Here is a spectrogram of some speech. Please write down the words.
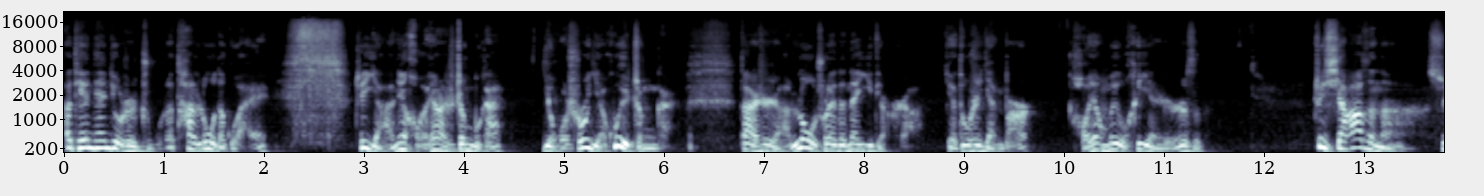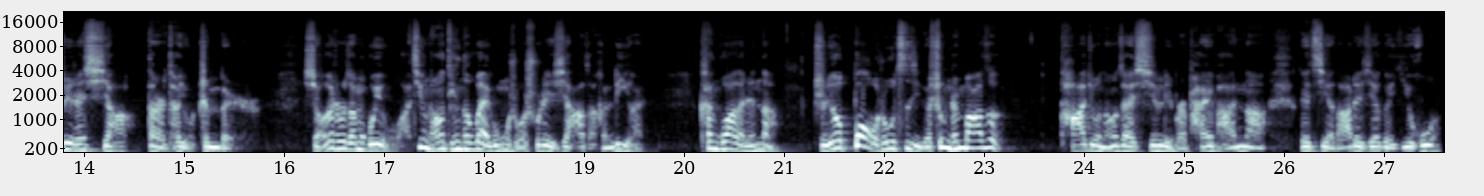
他天天就是拄着探路的拐。这眼睛好像是睁不开，有时候也会睁开，但是啊，露出来的那一点啊，也都是眼白好像没有黑眼仁似的。这瞎子呢，虽然瞎，但是他有真本事。小的时候，咱们鬼友啊，经常听他外公说，说这瞎子很厉害。看卦的人呢，只要报出自己的生辰八字，他就能在心里边排盘呐，给解答这些个疑惑，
